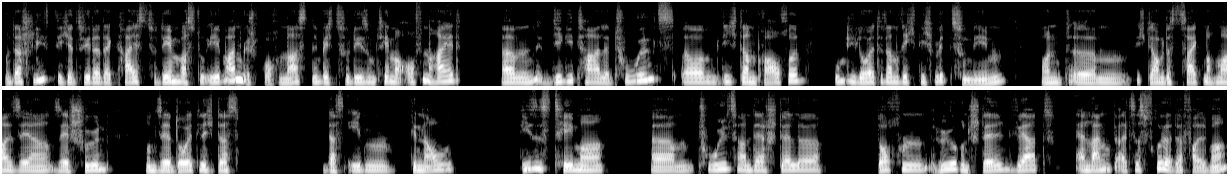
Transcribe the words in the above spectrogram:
Und da schließt sich jetzt wieder der Kreis zu dem, was du eben angesprochen hast, nämlich zu diesem Thema Offenheit, ähm, digitale Tools, ähm, die ich dann brauche, um die Leute dann richtig mitzunehmen. Und ähm, ich glaube, das zeigt nochmal sehr, sehr schön und sehr deutlich, dass, dass eben genau dieses Thema ähm, Tools an der Stelle doch einen höheren Stellenwert erlangt, als es früher der Fall war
